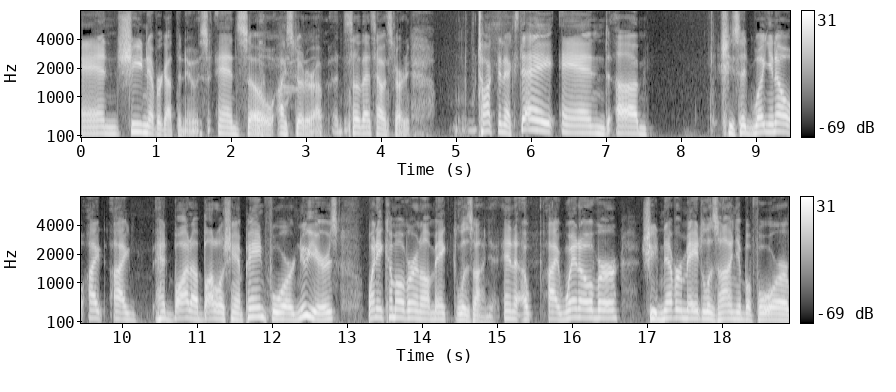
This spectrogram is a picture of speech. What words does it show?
And she never got the news, and so I stood her up. And so that's how it started. Talked the next day, and. Um, she said, "Well, you know, I I had bought a bottle of champagne for New Year's. Why don't you come over and I'll make lasagna?" And uh, I went over. She'd never made lasagna before,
